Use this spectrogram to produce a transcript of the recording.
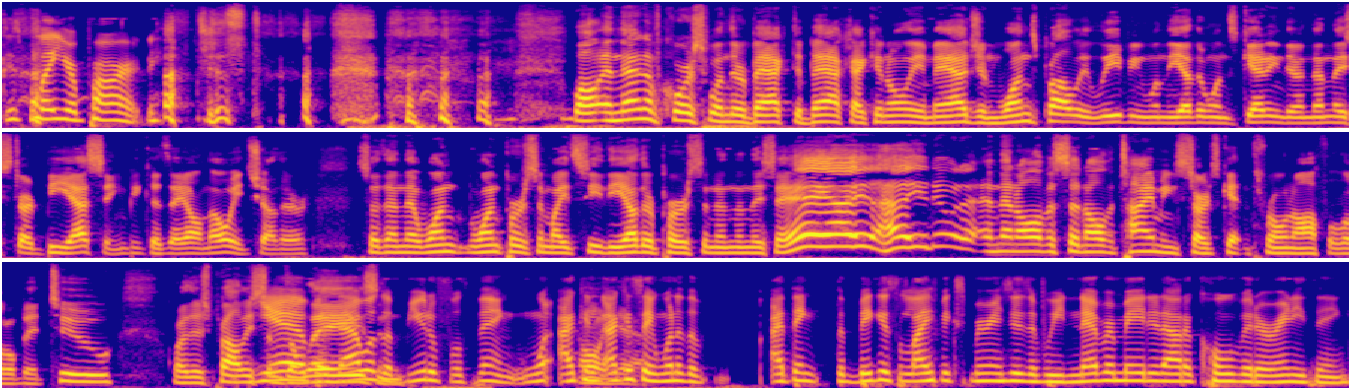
Just play your part. Just Well, and then of course when they're back to back, I can only imagine one's probably leaving when the other one's getting there, and then they start BSing because they all know each other. So then that one one person might see the other person, and then they say, "Hey, how, how you doing?" And then all of a sudden, all the timing starts getting thrown off a little bit too, or there's probably some yeah, delays. but that was and... a beautiful thing. Oh, I can Oh, I yeah. can say one of the I think the biggest life experiences if we never made it out of COVID or anything,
